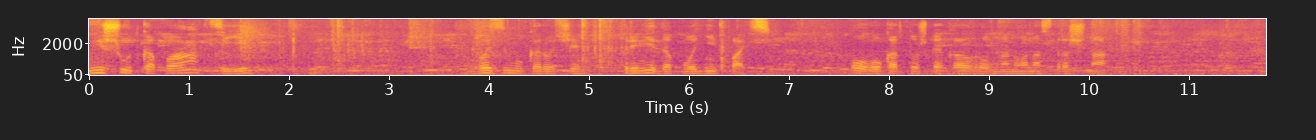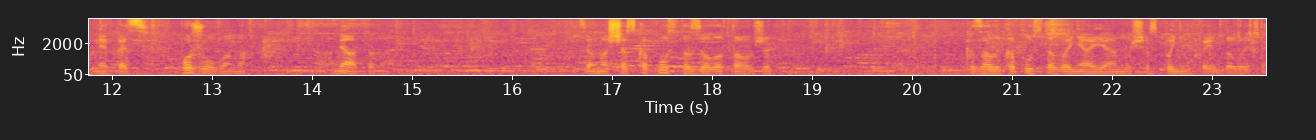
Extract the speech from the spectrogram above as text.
Мішутка по акції. Возьму, коротше, три віда по одній пачці. Ого, картошка яка огромна, ну вона страшна. Якась пожована, м'ята. Це в нас зараз капуста золота вже. Казали, капуста воняє, а ну зараз понюхаємо давайте.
